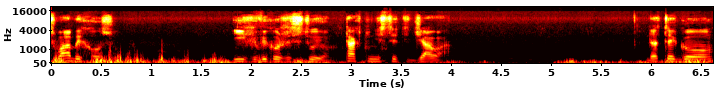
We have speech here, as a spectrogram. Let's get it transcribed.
słabych osób i ich wykorzystują. Tak to niestety działa. Dlatego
